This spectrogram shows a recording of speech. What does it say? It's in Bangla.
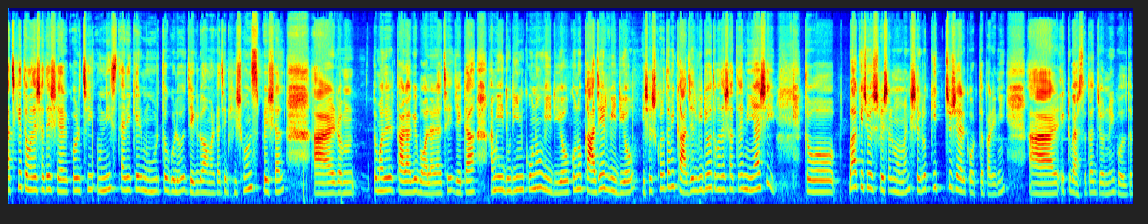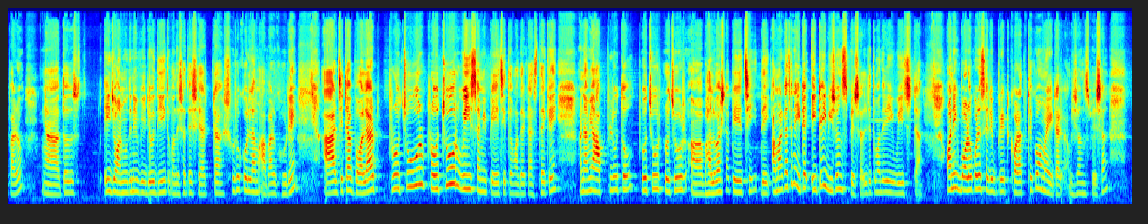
আজকে তোমাদের সাথে শেয়ার করছি উনিশ তারিখের মুহূর্তগুলো, যেগুলো আমার কাছে ভীষণ স্পেশাল আর তোমাদের তার আগে বলার আছে যেটা আমি এই দুদিন কোনো ভিডিও কোনো কাজের ভিডিও বিশেষ করে তো আমি কাজের ভিডিও তোমাদের সাথে নিয়ে আসি, তো বা কিছু স্পেশাল মোমেন্ট সেগুলো কিচ্ছু শেয়ার করতে পারিনি। আর একটু ব্যস্ততার জন্যই বলতে পারো। তো এই জন্মদিনের ভিডিও দিয়েই তোমাদের সাথে শেয়ারটা শুরু করলাম আবার ঘুরে। আর যেটা বলার, প্রচুর প্রচুর উইশ আমি পেয়েছি তোমাদের কাছ থেকে। মানে আমি আপ্লুত, প্রচুর প্রচুর ভালোবাসা পেয়েছি। আমার কাছে না এটা এইটাই ভীষণ স্পেশাল যে তোমাদের এই উইশটা অনেক বড় করে সেলিব্রেট করার থেকেও আমার এটা ভীষণ স্পেশাল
